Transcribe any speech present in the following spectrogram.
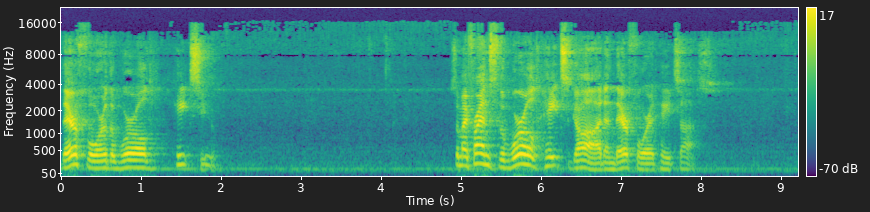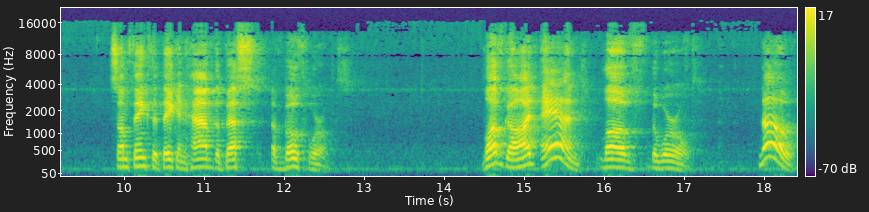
therefore the world hates you. So, my friends, the world hates God, and therefore it hates us. Some think that they can have the best of both worlds love God and love the world. No.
